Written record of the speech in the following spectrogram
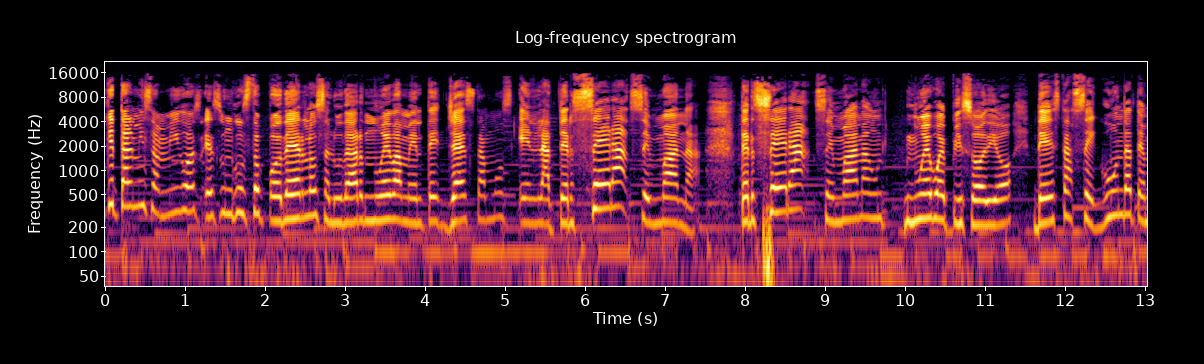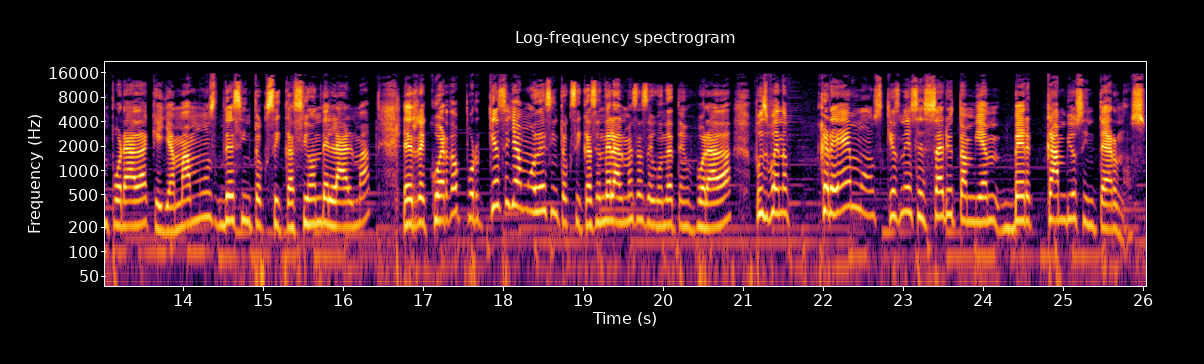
¿qué tal mis amigos? Es un gusto poderlos saludar nuevamente. Ya estamos en la tercera semana. Tercera semana, un nuevo episodio de esta segunda temporada que llamamos Desintoxicación del Alma. Les recuerdo por qué se llamó Desintoxicación del Alma esta segunda temporada. Pues bueno, creemos que es necesario también ver cambios internos,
